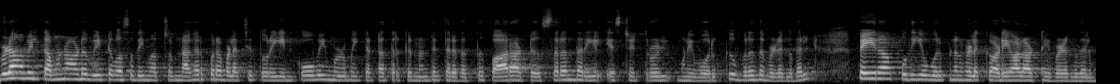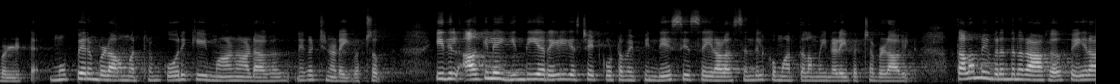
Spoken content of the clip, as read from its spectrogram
விழாவில் தமிழ்நாடு வீட்டு வசதி மற்றும் நகர்ப்புற வளர்ச்சித்துறையின் கோவை முழுமை திட்டத்திற்கு நன்றி தெரிவித்து பாராட்டு சிறந்த ரியல் எஸ்டேட் தொழில் முனைவோருக்கு விருது வழங்குதல் பெய்ரா புதிய உறுப்பினர்களுக்கு அடையாள அட்டை வழங்குதல் உள்ளிட்ட முப்பெரும் விழா மற்றும் கோரிக்கை மாநாடாக நிகழ்ச்சி நடைபெற்றது. இதில் அகில இந்திய ரியல் எஸ்டேட் கூட்டமைப்பின் தேசிய செயலாளர் செந்தில்குமார் தலைமை நடைபெற்ற விழாவில் தலைமை விருந்தினராக ஃபெய்ரா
